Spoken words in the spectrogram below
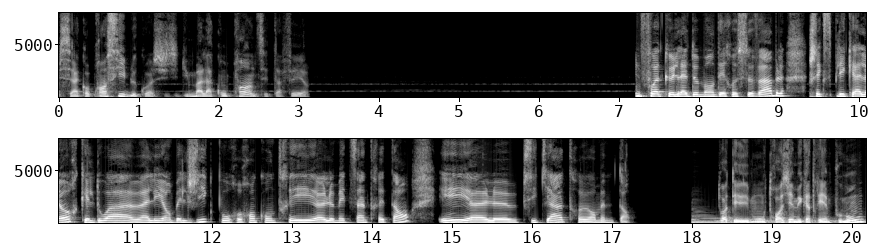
c'est incompréhensible, quoi. J'ai du mal à comprendre cette affaire. Une fois que la demande est recevable, j'explique alors qu'elle doit euh, aller en Belgique pour rencontrer euh, le médecin traitant et le psychiatre en même temps. Toi, tu es mon troisième et quatrième poumon.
